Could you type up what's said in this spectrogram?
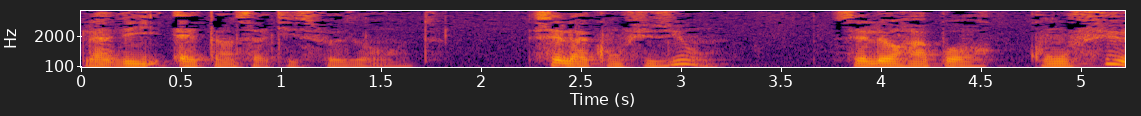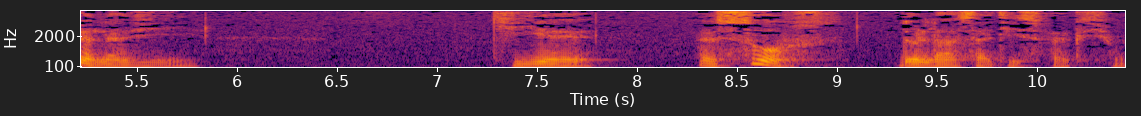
la vie est insatisfaisante. C'est la confusion, c'est le rapport confus à la vie qui est source de l'insatisfaction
